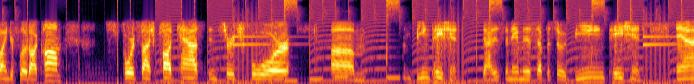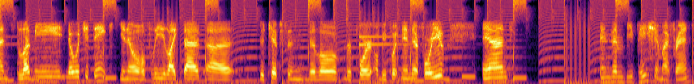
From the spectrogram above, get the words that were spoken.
findyourflow.com forward slash podcast and search for um, being patient. That is the name of this episode, being patient. And let me know what you think. You know, hopefully you like that, uh, the tips and the little report I'll be putting in there for you. And and then be patient, my friend.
